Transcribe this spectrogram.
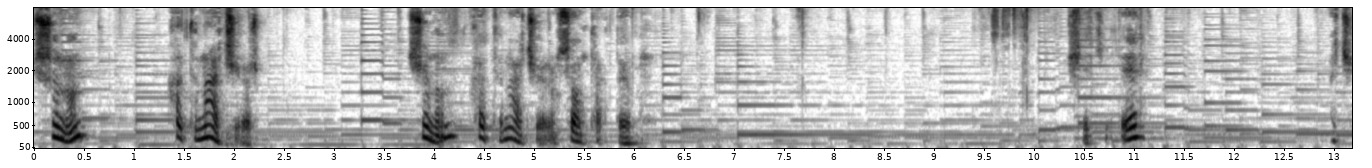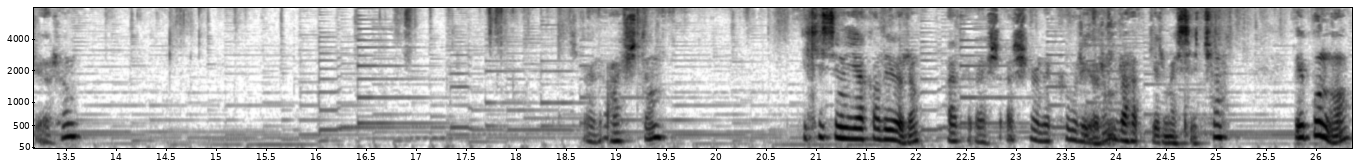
şunun katını açıyorum. Şunun katını açıyorum son taktığım. Şekilde açıyorum. Şöyle açtım. İkisini yakalıyorum arkadaşlar. Şöyle kıvırıyorum rahat girmesi için. Ve bunu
